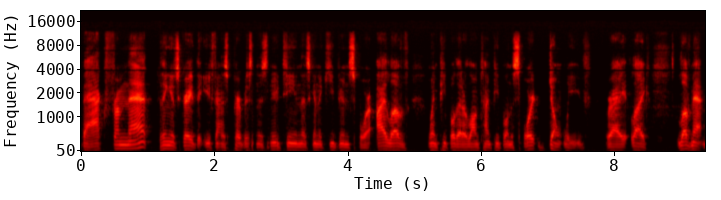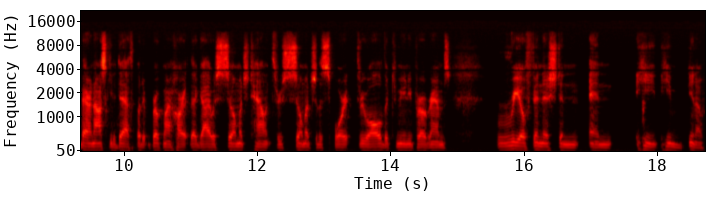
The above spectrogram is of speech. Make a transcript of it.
back from that, I think it's great that you found this purpose in this new team that's going to keep you in sport. I love when people that are longtime people in the sport don't leave right? Like, love Matt Baranoski to death, but it broke my heart. That guy was so much talent through so much of the sport, through all the community programs. Rio finished and and he he you know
